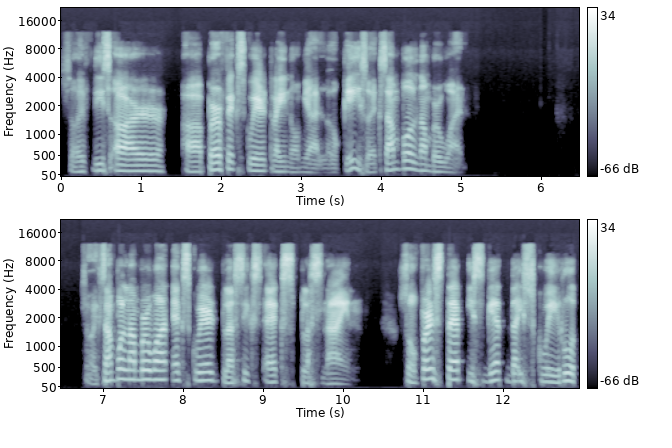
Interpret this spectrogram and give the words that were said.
So if these are uh, perfect square trinomial. Okay, so example number one. So example number one, x squared plus 6x plus 9. So first step is get the square root.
